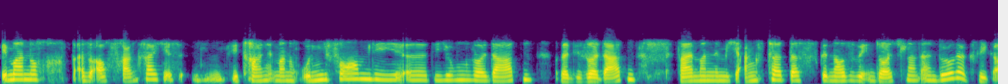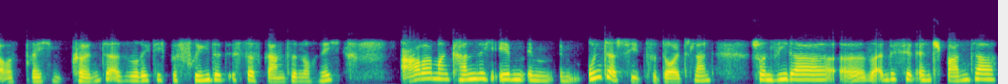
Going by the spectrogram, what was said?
immer noch, also auch Frankreich ist, die tragen immer noch Uniformen, die, äh, die jungen Soldaten oder die Soldaten, weil man nämlich Angst hat, dass genauso wie in Deutschland ein Bürgerkrieg ausbrechen könnte. Also so richtig befriedet ist das Ganze noch nicht. Aber man kann sich eben im, im Unterschied zu Deutschland schon wieder äh, so ein bisschen entspannter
